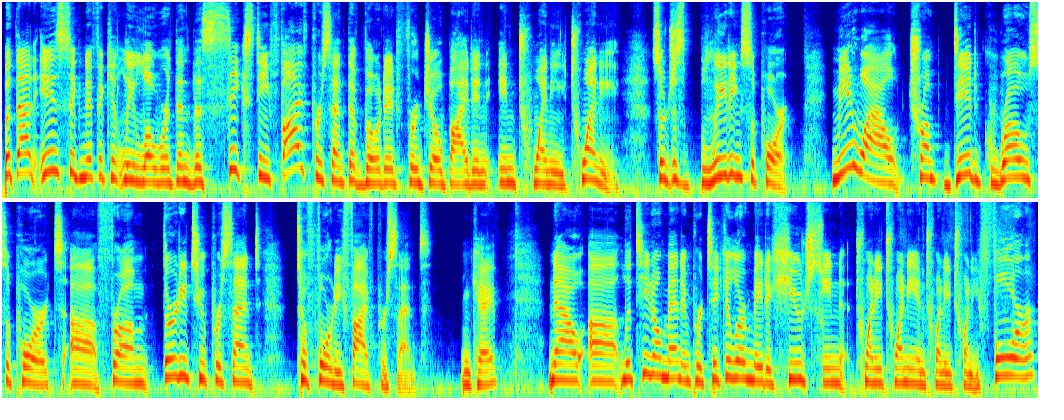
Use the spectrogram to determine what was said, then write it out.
But that is significantly lower than the 65% that voted for Joe Biden in 2020. So just bleeding support. Meanwhile, Trump did grow support uh, from 32% to 45%. Okay. Now, uh, Latino men in particular made a huge scene 2020 and 2024.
